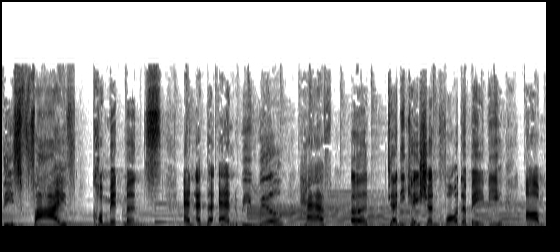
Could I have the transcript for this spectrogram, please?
these five commitments. And at the end, we will have a dedication for the baby. Um,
